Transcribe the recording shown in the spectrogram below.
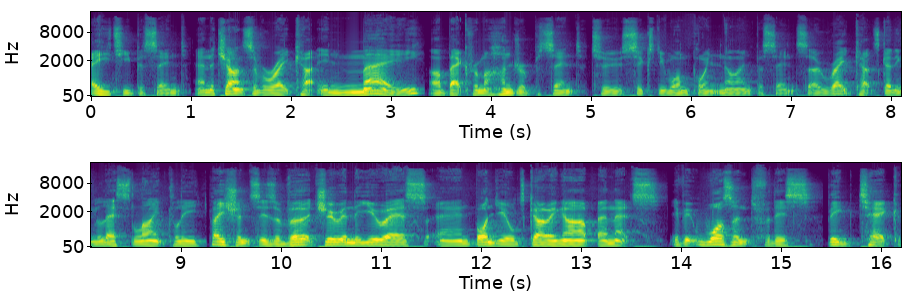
80%. And the chance of a rate cut in May are back from 100% to 61.9%. So rate cuts getting less likely. Patience is a virtue in the US and bond yields going up. And that's if it wasn't for this big tech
